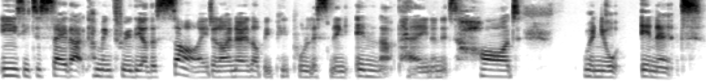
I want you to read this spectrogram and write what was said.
easy to say that coming through the other side. And I know there'll be people listening in that pain, and it's hard when you're in it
